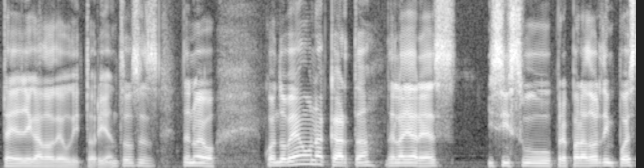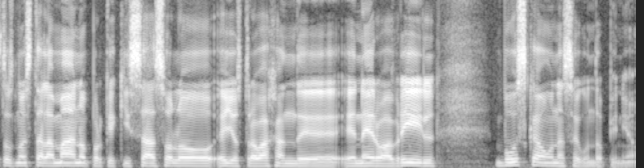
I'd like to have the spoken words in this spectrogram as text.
te haya llegado de auditoría. Entonces, de nuevo, cuando vean una carta del IRS y si su preparador de impuestos no está a la mano porque quizás solo ellos trabajan de enero a abril, busca una segunda opinión.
